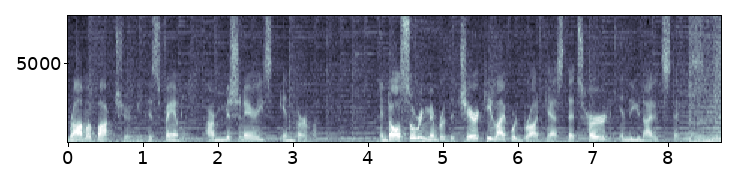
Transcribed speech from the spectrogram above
Rama Bakchung and his family, our missionaries in Burma. And also remember the Cherokee Lifeword broadcast that's heard in the United States.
